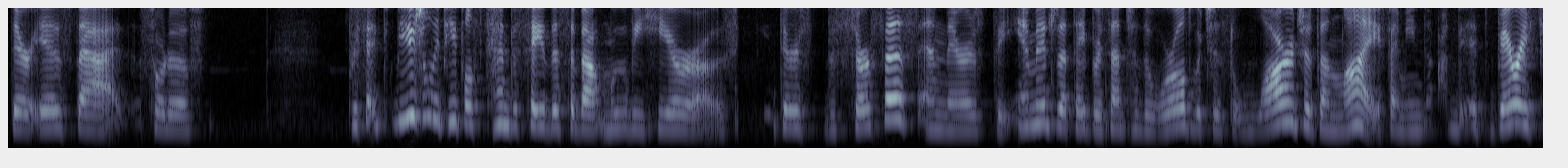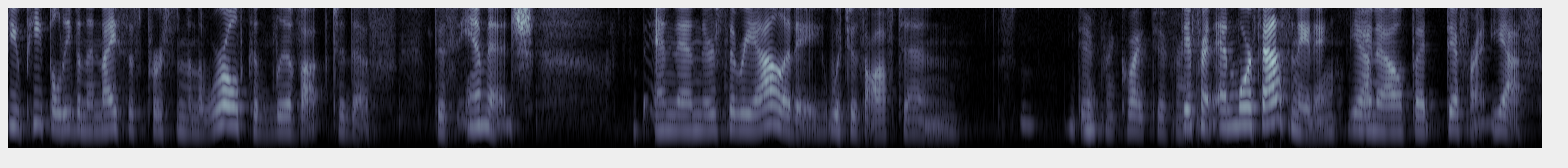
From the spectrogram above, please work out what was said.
there is that sort of. Usually, people tend to say this about movie heroes there's the surface and there's the image that they present to the world, which is larger than life. I mean, very few people, even the nicest person in the world, could live up to this this image. And then there's the reality, which is often different, quite different, different and more fascinating. Yeah. You know, but different. Yes.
